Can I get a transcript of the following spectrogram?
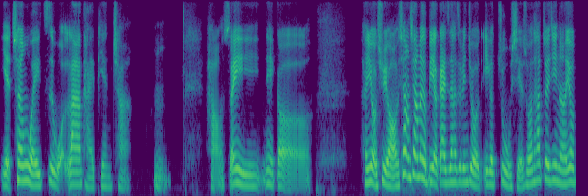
也称为自我拉抬偏差。嗯，好，所以那个。很有趣哦，像像那个比尔盖茨，他这边就有一个注写说，他最近呢又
